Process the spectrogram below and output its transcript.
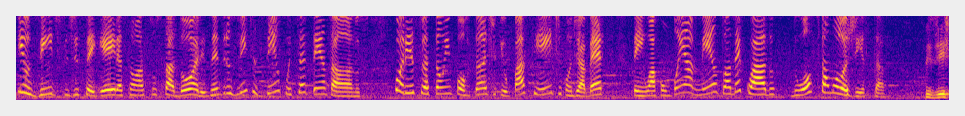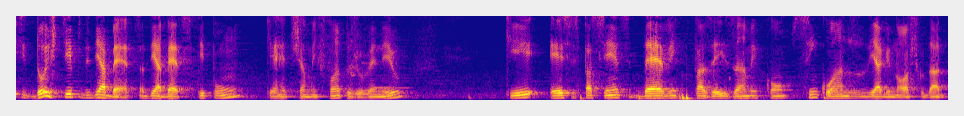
E os índices de cegueira são assustadores entre os 25 e 70 anos. Por isso é tão importante que o paciente com diabetes tenha o um acompanhamento adequado do oftalmologista. Existem dois tipos de diabetes. A diabetes tipo 1, que a gente chama infanto-juvenil, que esses pacientes devem fazer exame com 5 anos do diagnóstico da,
